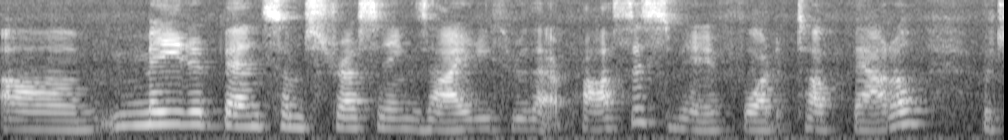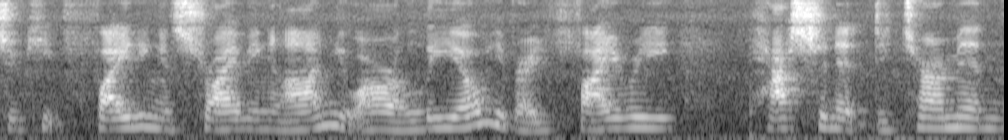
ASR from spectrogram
Um, may have been some stress and anxiety through that process. You may have fought a tough battle, but you keep fighting and striving on. You are a Leo. You're very fiery, passionate, determined,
